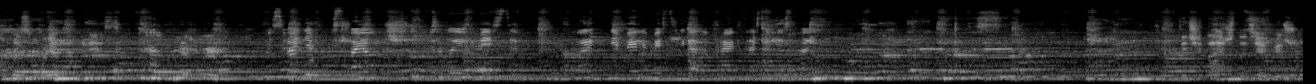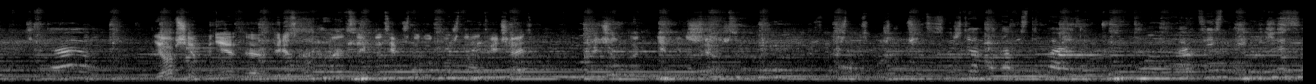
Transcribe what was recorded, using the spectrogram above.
мы, сегодня вместе. Впервые. Вместе. Мы не пели вместе никогда на проекте, а сегодня споем. Ты читаешь, что тебе пишут? Читаю. Я вообще, мне э, перескоп нравится именно тем, что тут можно отвечать, причем так не общаться Мы ждем, пока выступают артисты и сейчас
